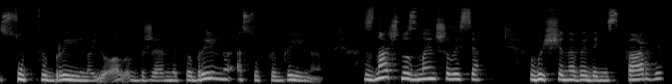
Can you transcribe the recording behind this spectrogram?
субфебрильною, але вже не фебрильною, а субфебрильною. Значно зменшилися вище наведені скарги,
